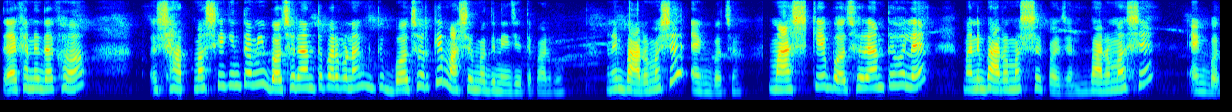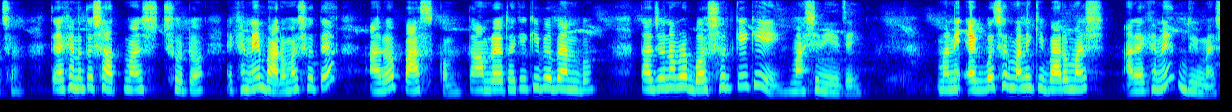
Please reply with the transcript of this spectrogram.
তো এখানে দেখো, সাত মাসকে কিন্তু আমি বছরে আনতে পারব না, কিন্তু বছরকে মাসের মধ্যে নিয়ে যেতে পারব। মানে বারো মাসে এক বছর। মাসকে বছরে আনতে হলে মানে বারো মাসের প্রয়োজন। বারো মাসে এক বছর। তো এখানে তো সাত মাস ছোট, এখানে বারো মাস হতে আরও পাঁচ কম। তো আমরা এটাকে কীভাবে আনব? তার জন্য আমরা বছরকে কি মাসে নিয়ে যাই। মানে এক বছর মানে কি বারো মাস আর এখানে দুই মাস।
